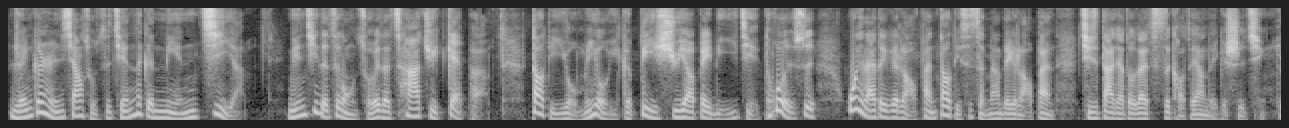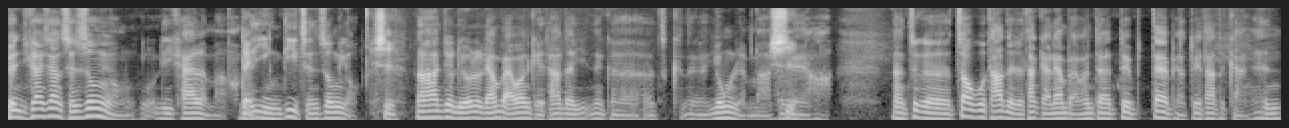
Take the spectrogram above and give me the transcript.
人跟人相处之间那个年纪啊。年纪的这种所谓的差距 gap，到底有没有一个必须要被理解，或者是未来的一个老伴到底是怎么样的一个老伴？其实大家都在思考这样的一个事情。对，你看像陈松勇离开了嘛，对，影帝陈松勇是，那他就留了两百万给他的那个那个佣人嘛，对不对啊？那这个照顾他的人，他给两百万代对代表对他的感恩，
